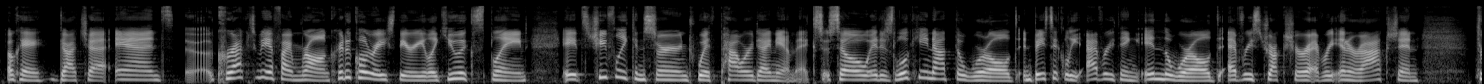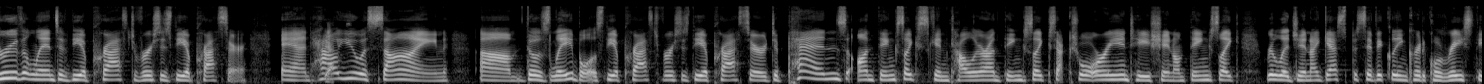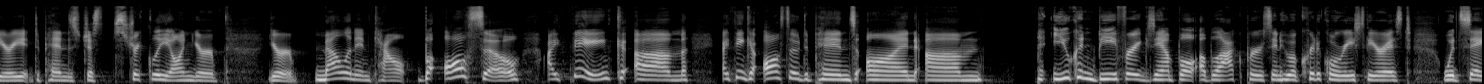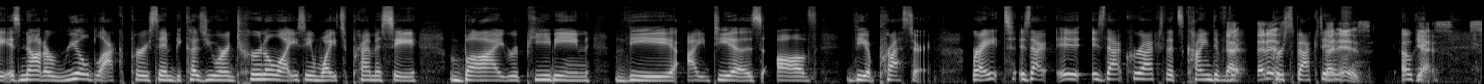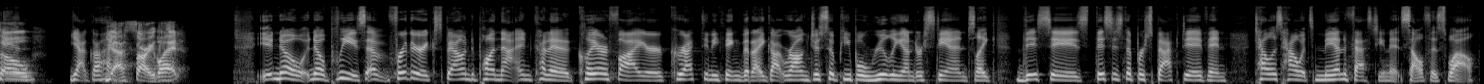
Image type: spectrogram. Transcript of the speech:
Okay, gotcha. And uh, correct me if I'm wrong. Critical race theory, like you explained, it's chiefly concerned with power dynamics. So it is looking at the world and basically everything in the world, every structure, every interaction through the lens of the oppressed versus the oppressor, and how yes. you assign um, those labels, the oppressed versus the oppressor, depends on things like skin color, on things like sexual orientation, on things like religion. I guess specifically in critical race theory, it depends just strictly on your your melanin count, but also I think um, I think it also depends on. Um, you can be, for example, a black person who a critical race theorist would say is not a real black person because you are internalizing white supremacy by repeating the ideas of the oppressor. Right? Is that is that correct? That's kind of that, the that is, perspective. That is. Okay. Yes. So and, yeah, go ahead. Yeah, sorry, go ahead. No, no, please uh, further expound upon that and kind of clarify or correct anything that I got wrong just so people really understand like this is this is the perspective and tell us how it's manifesting itself as well.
